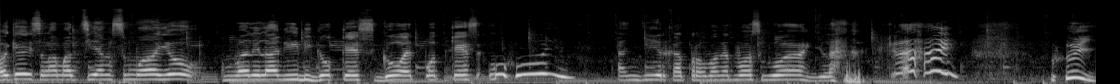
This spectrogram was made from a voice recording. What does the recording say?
Oke, selamat siang semua. Yuk, kembali lagi di Gokes Go at Podcast. Uhuy. Anjir, katro banget bos gua. Gila. Hai. Uhuy.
